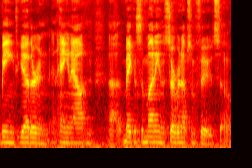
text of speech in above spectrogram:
being together and, and hanging out and uh, making some money and serving up some food. So.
